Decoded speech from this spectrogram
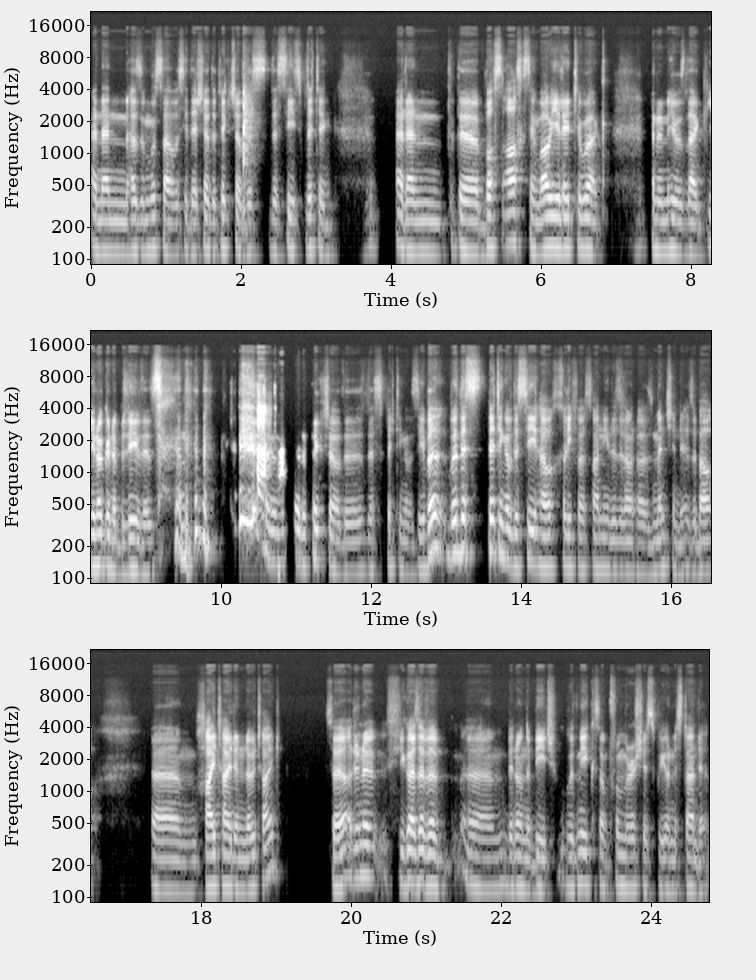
and then Hazrat Musa obviously they showed the picture of this the sea splitting, and then the boss asks him, "Why were you late to work?" And then he was like, "You're not to believe this." a picture of the the splitting of the sea. But with the splitting of the sea, how Khalifa Sani has mentioned it is about um, high tide and low tide. So I don't know if you guys ever um, been on the beach with me because I'm from Mauritius. We understand it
